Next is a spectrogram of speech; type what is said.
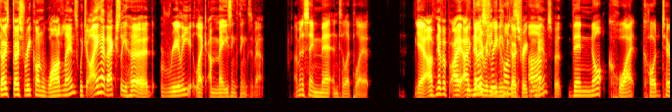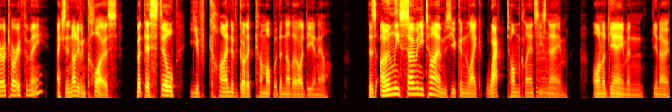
Ghost Ghost Recon Wildlands, which I have actually heard really like amazing things about. I'm going to say met until I play it. Yeah, I've never I, I've The never Ghost really been into Recons Ghost Recon aren't- games, but they're not quite COD territory for me. Actually, they're not even close, but they're still, you've kind of got to come up with another idea now. There's only so many times you can, like, whack Tom Clancy's Mm. name on a game and, you know,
